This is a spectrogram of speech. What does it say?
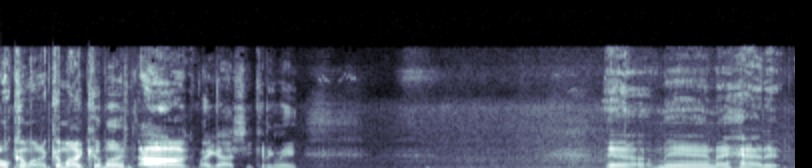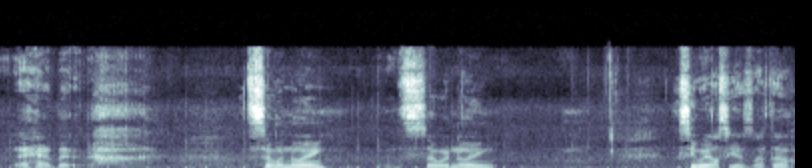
Oh, come on, come on, come on. Oh, my gosh, you kidding me? Yeah, man, I had it. I had that. It's so annoying. It's so annoying. Let's see what else he has left, though.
